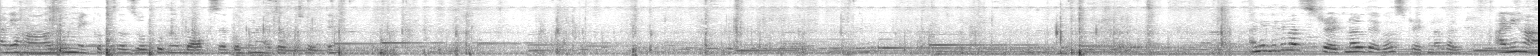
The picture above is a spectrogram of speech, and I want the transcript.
आणि हा जो मेकअपचा जो पूर्ण बॉक्स आहे तो पण ह्याच्यात ठेवते. स्ट्रेटनर दे ग स्ट्रेटनर घाल. आणि हां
